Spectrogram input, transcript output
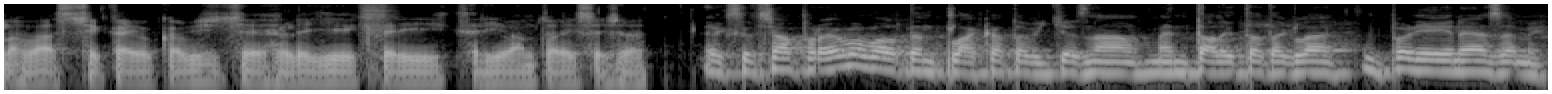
na vás čekají okamžitě lidi, který, který vám to dají sežrat. Jak se třeba projevoval ten tlak a ta vítězná mentalita takhle úplně jiné zemi?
